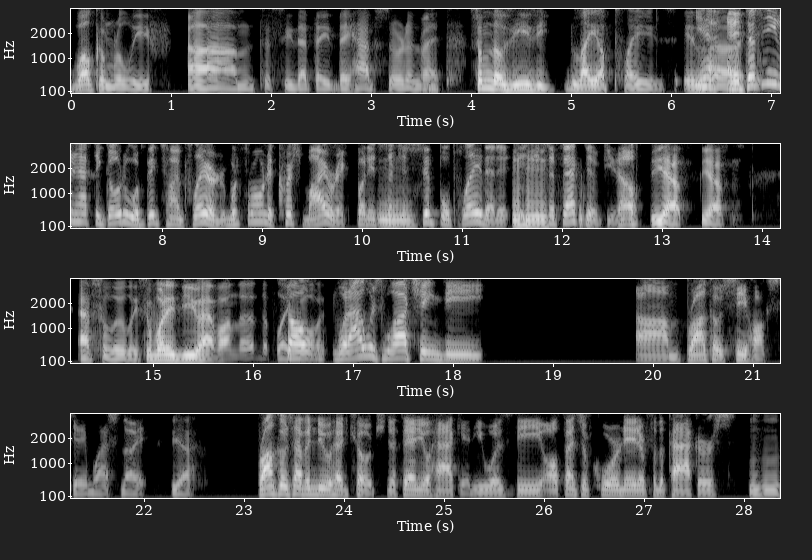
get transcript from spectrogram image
welcome relief um to see that they they have sort of Right. some of those easy layup plays in Yeah, the and it doesn't even have to go to a big time player. We're throwing to Chris Myarick, but it's such a Mhm. simple play that it, Mhm. it's effective. You know. yeah yeah absolutely so what did you have on the the play so call when I was watching the um, Broncos Seahawks game last night, yeah Broncos have a new head coach, Nathaniel Hackett. He was the offensive coordinator for the Packers. hmm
